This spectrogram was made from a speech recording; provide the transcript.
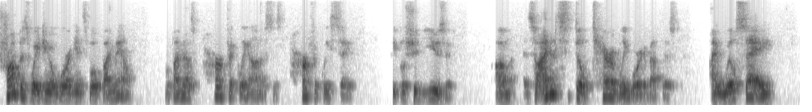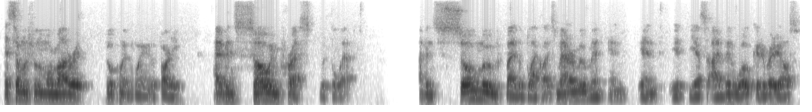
Trump is waging a war against vote by mail. Vote by mail is perfectly honest, it's perfectly safe. People should use it. Um, so I'm still terribly worried about this. I will say, as someone from the more moderate Bill Clinton wing of the party, I've been so impressed with the left. I've been so moved by the Black Lives Matter movement, and and it, yes, I've been woke, and everybody else,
